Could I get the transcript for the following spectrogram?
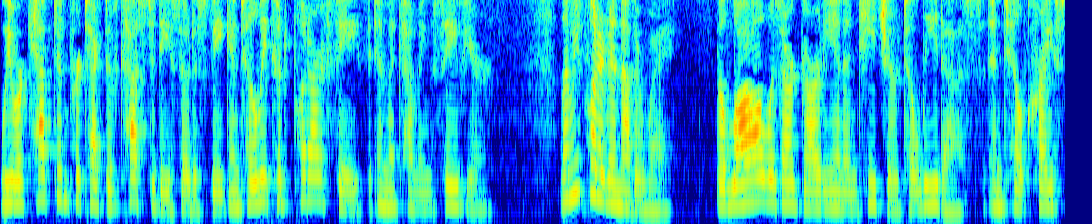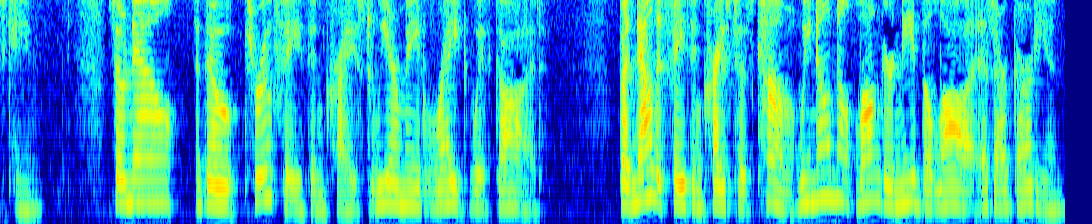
We were kept in protective custody, so to speak, until we could put our faith in the coming Savior. Let me put it another way the law was our guardian and teacher to lead us until Christ came. So now, though through faith in Christ we are made right with God, but now that faith in Christ has come, we no longer need the law as our guardian.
